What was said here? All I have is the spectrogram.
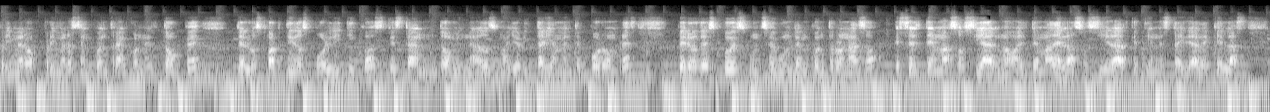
primero, primero se encuentran con el tope de los partidos políticos que están dominados mayoritariamente por hombres, pero después un segundo encontronazo es el tema social, ¿no? El tema de la sociedad que tiene esta idea de que las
